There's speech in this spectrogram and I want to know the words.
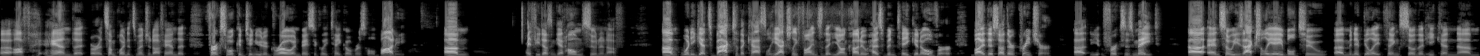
offhand that, or at some point it's mentioned offhand that Firx will continue to grow and basically take over his whole body. Um, if he doesn't get home soon enough. Um, when he gets back to the castle, he actually finds that Iucounu has been taken over by this other creature, uh, Firx's mate. Uh, and so he's actually able to uh, manipulate things so that he can um,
